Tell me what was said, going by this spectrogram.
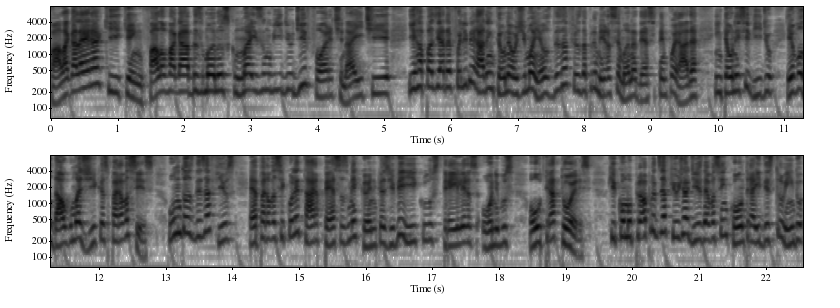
Fala galera, aqui quem fala é o Vagabos Manos com mais um vídeo de Fortnite. E rapaziada, foi liberado então né, hoje de manhã os desafios da primeira semana dessa temporada. Então nesse vídeo eu vou dar algumas dicas para vocês. Um dos desafios é para você coletar peças mecânicas de veículos, trailers, ônibus ou tratores Que como o próprio desafio já diz, né, você encontra aí destruindo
